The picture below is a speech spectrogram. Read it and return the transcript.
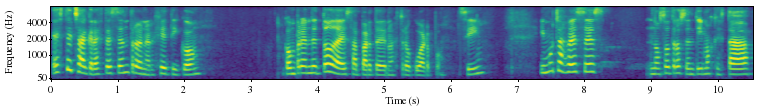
Este chakra, este centro energético, comprende toda esa parte de nuestro cuerpo, ¿sí? Y muchas veces nosotros sentimos que está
